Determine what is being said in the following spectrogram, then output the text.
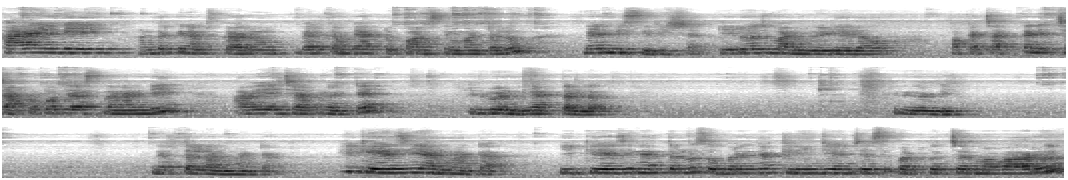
హాయ్ అండి. అందరికీ నమస్కారం. వెల్కమ్ బ్యాక్ టు వంటలు నేను మీ శిరీష. ఈరోజు మన వీడియోలో ఒక చక్కని చేపల కూర చేస్తున్నానండి. అవి ఏం చేపలు అంటే ఇదిగోండి నెత్తళ్ళు. ఇదిగోండి. నెత్తళ్ళు అనమాట ఈ కేజీ అనమాట ఈ కేజీ నెత్తళ్ళు శుభ్రంగా క్లీన్ చేయించేసి పట్టుకొచ్చారు మా వారు.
